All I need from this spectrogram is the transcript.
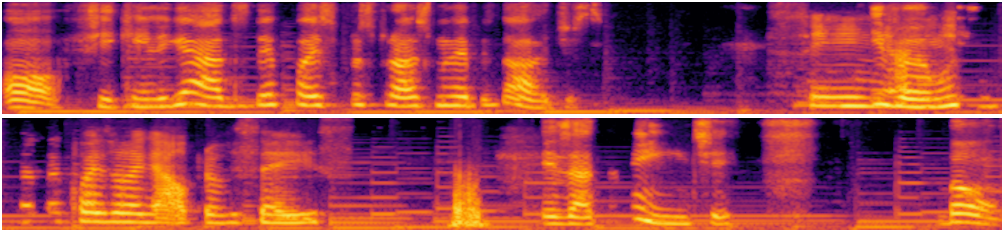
ó, fiquem ligados depois para os próximos episódios. Sim, e vamos. Tanta coisa legal para vocês. Exatamente. Bom,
